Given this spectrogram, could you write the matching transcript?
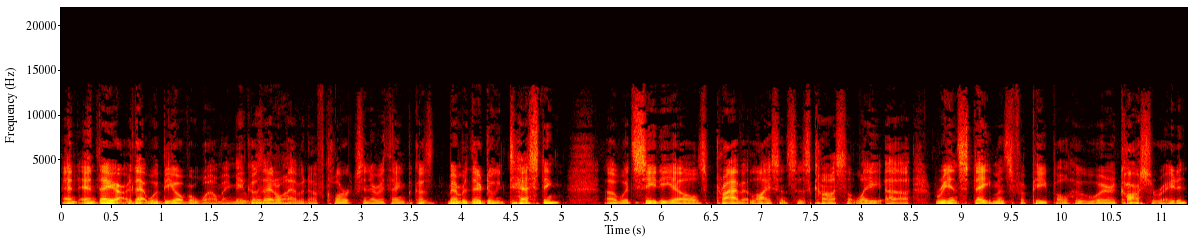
and and they are that would be overwhelming because they don't have enough clerks and everything. Because remember, they're doing testing uh, with CDLs, private licenses constantly, uh, reinstatements for people who were incarcerated.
